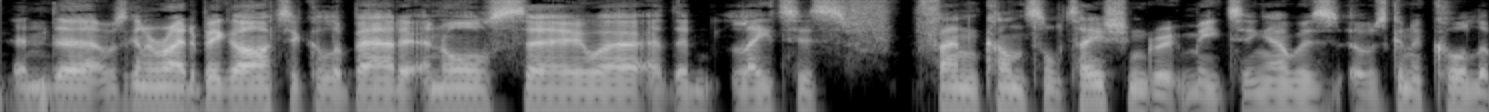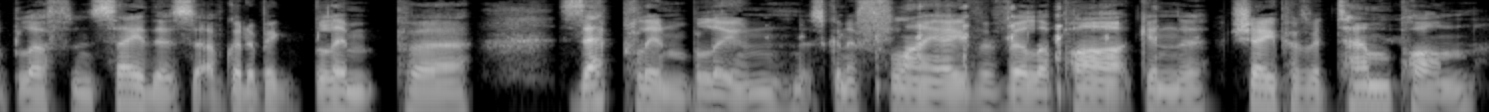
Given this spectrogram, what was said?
and uh, I was going to write a big article about it. And also uh, at the latest fan consultation group meeting, I was I was going to call the bluff and say there's I've got a big blimp uh, zeppelin balloon that's going to fly over Villa Park in the shape of a tampon.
